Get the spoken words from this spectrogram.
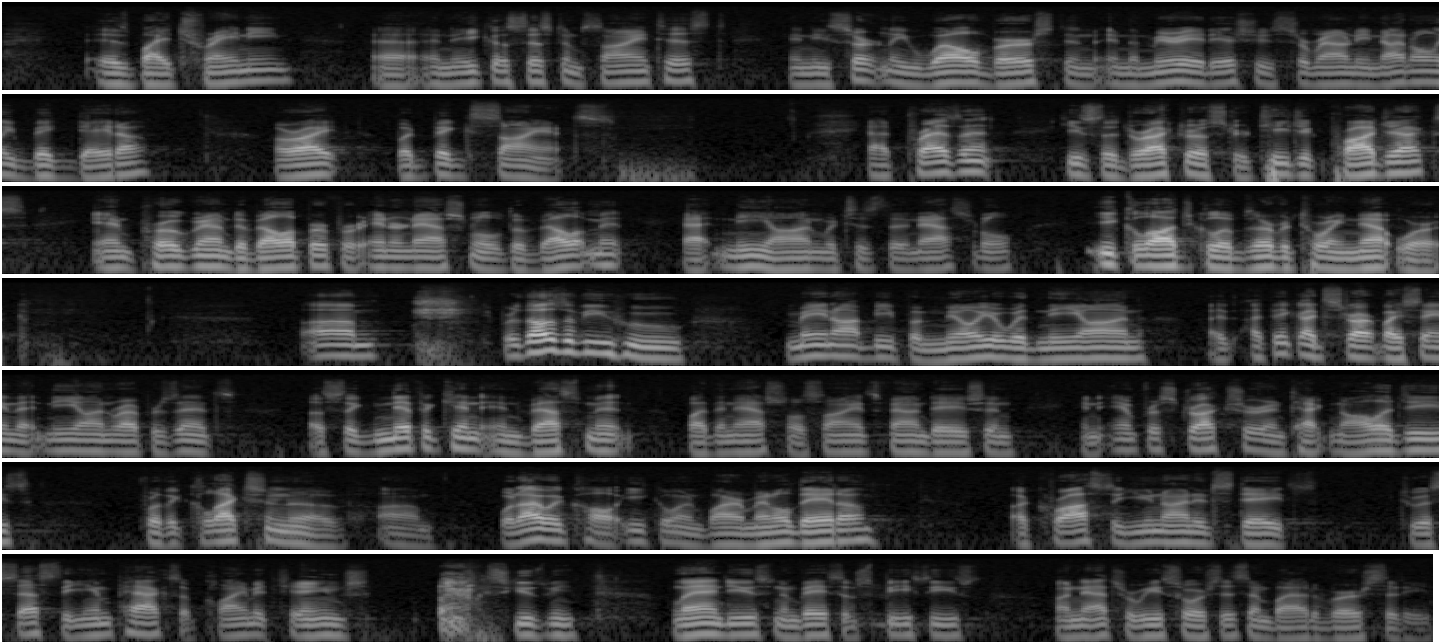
is by training uh, an ecosystem scientist and he's certainly well versed in, in the myriad issues surrounding not only big data, all right, but big science. At present, he's the Director of Strategic Projects and Program Developer for International Development at NEON, which is the National Ecological Observatory Network. Um, for those of you who may not be familiar with NEON, I, I think I'd start by saying that NEON represents a significant investment by the National Science Foundation in infrastructure and technologies for the collection of um, what I would call eco-environmental data across the United States to assess the impacts of climate change, excuse me, land use and invasive species on natural resources and biodiversity.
